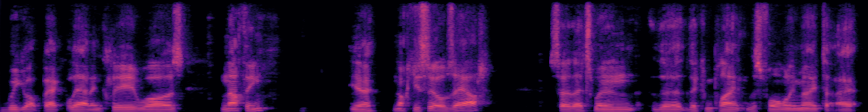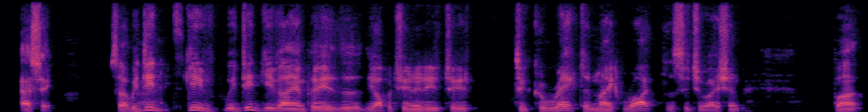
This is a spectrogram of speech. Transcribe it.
we got back loud and clear was nothing, know, knock yourselves out. So that's when the, the complaint was formally made to ASIC. So we right. did give we did give AMP the, the opportunity to to correct and make right the situation, but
